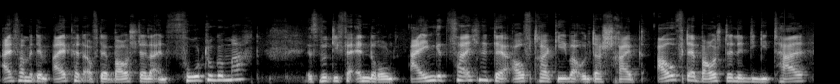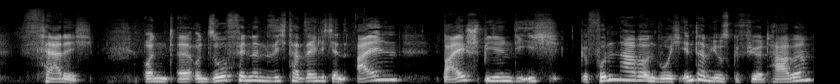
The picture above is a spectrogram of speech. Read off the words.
einfach mit dem iPad auf der Baustelle ein Foto gemacht. Es wird die Veränderung eingezeichnet. Der Auftraggeber unterschreibt auf der Baustelle digital fertig. Und, äh, und so finden sich tatsächlich in allen Beispielen, die ich gefunden habe und wo ich Interviews geführt habe,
